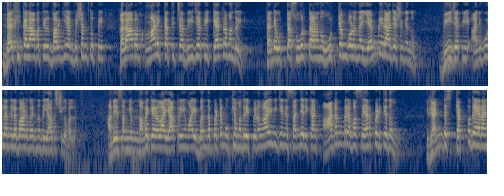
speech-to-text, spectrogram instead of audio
ഡൽഹി കലാപത്തിൽ വർഗീയ വിഷം തുപ്പി കലാപം ആളിക്കത്തിച്ച ബി ജെ പി കേന്ദ്രമന്ത്രി തന്റെ ഉറ്റ സുഹൃത്താണെന്ന് ഊറ്റം കൊള്ളുന്ന എം ബി രാജേഷിൽ നിന്നും ബി ജെ പി അനുകൂല നിലപാട് വരുന്നത് യാദൃശികമല്ല. അതേസമയം നവകേരള യാത്രയുമായി ബന്ധപ്പെട്ട് മുഖ്യമന്ത്രി പിണറായി വിജയനെ സഞ്ചരിക്കാൻ ആഡംബര ബസ് ഏർപ്പെടുത്തിയതും രണ്ട് സ്റ്റെപ്പ് കയറാൻ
